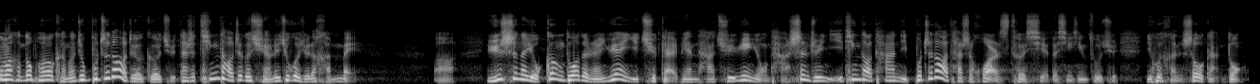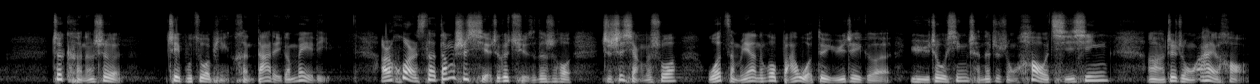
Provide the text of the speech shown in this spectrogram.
那么很多朋友可能就不知道这个歌曲，但是听到这个旋律就会觉得很美，啊，于是呢有更多的人愿意去改编它，去运用它，甚至于你一听到它，你不知道它是霍尔斯特写的行星组曲，你会很受感动。这可能是这部作品很大的一个魅力。而霍尔斯特当时写这个曲子的时候，只是想着说，我怎么样能够把我对于这个宇宙星辰的这种好奇心啊，这种爱好，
